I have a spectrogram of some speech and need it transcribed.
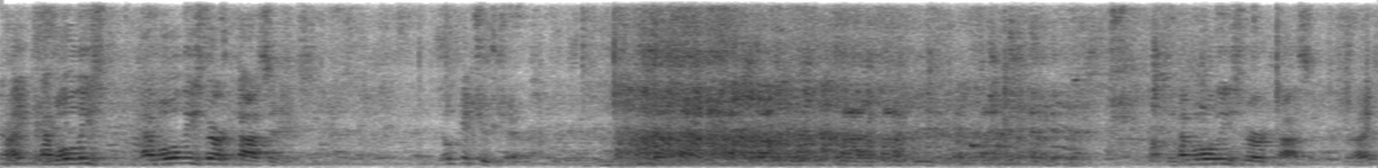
Right? Have all these have all these varicosities. You'll get your chance. You have all these varicosities, right?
